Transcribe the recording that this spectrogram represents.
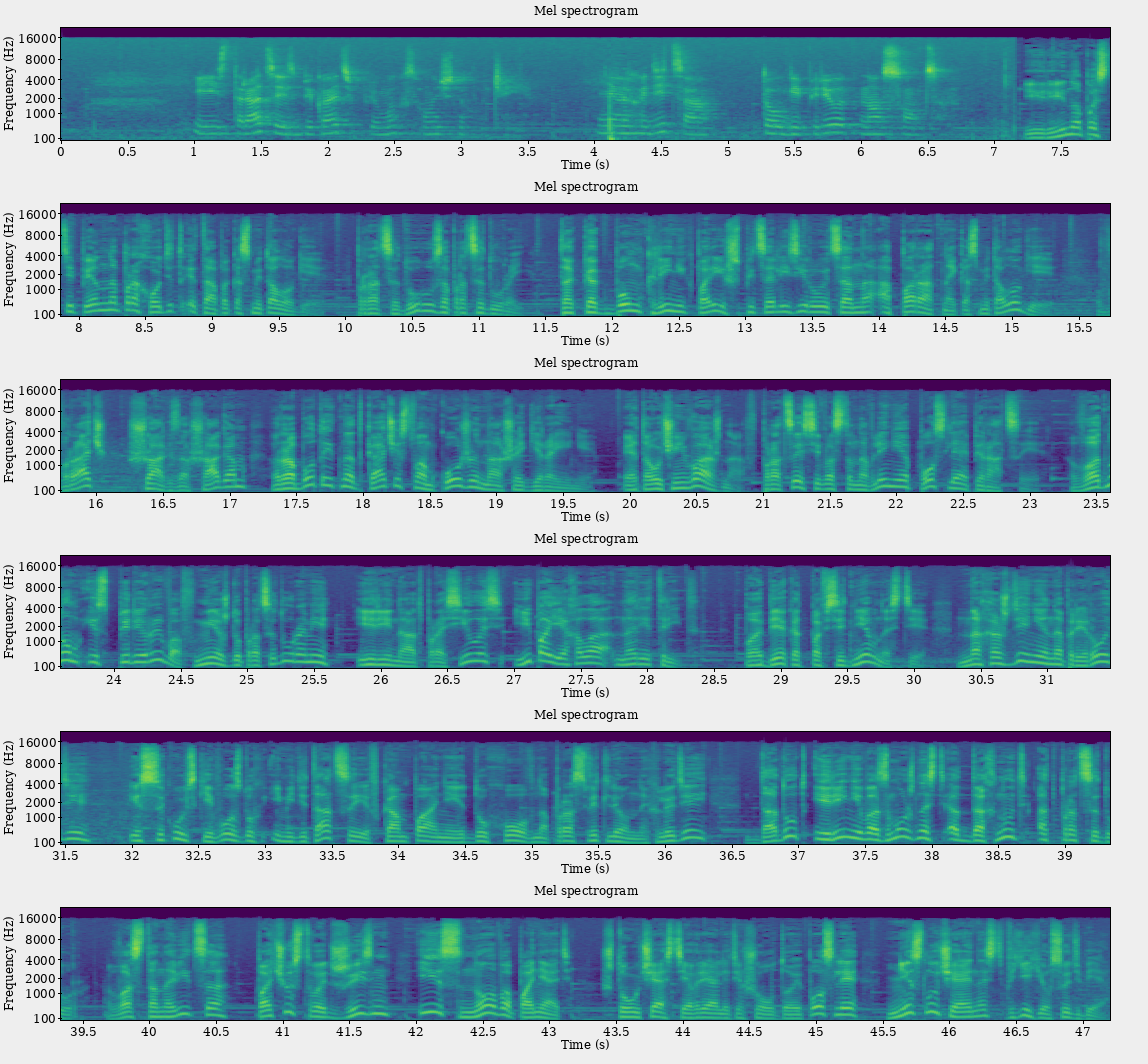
и стараться избегать прямых солнечных лучей. Не находиться долгий период на солнце. Ирина постепенно проходит этапы косметологии, процедуру за процедурой. Так как Бон Клиник Париж специализируется на аппаратной косметологии, врач шаг за шагом работает над качеством кожи нашей героини. Это очень важно в процессе восстановления после операции. В одном из перерывов между процедурами Ирина отпросилась и поехала на ретрит – Побег от повседневности, нахождение на природе, иссыкульский воздух и медитации в компании духовно просветленных людей дадут Ирине возможность отдохнуть от процедур, восстановиться, почувствовать жизнь и снова понять, что участие в реалити-шоу до и после не случайность в ее судьбе.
